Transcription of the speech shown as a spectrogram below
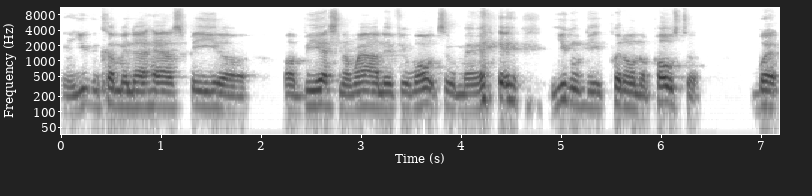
And you can come in there half speed or or BSing around if you want to, man. you can get put on the poster. But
